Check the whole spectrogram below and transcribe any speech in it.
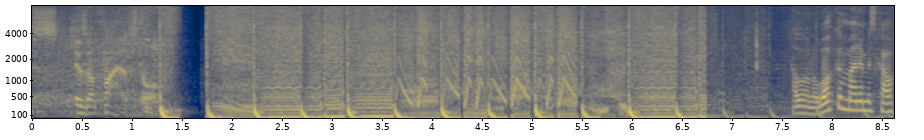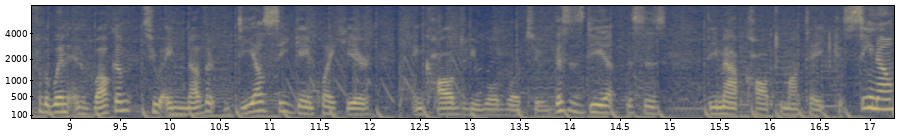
This is a firestorm. Hello and welcome, my name is Kyle for the win and welcome to another DLC gameplay here in Call of Duty World War II. This is the, this is the map called Monte Cassino,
